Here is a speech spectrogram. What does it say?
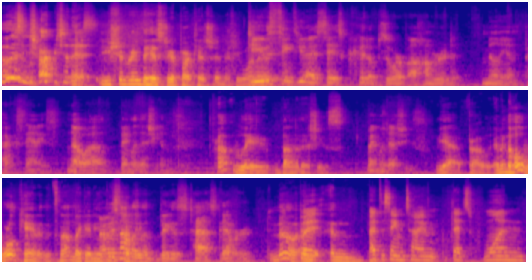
who's in charge of this? you should read the history of partition if you want. Do you think the United States could absorb a hundred million Pakistanis? No, uh, Bangladeshians. Probably Bangladeshis. Bangladeshis. Yeah, probably. I mean, the whole world can. It's not like any I of mean, these it's not like the biggest task ever. No, But- and, and At the same time, that's one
